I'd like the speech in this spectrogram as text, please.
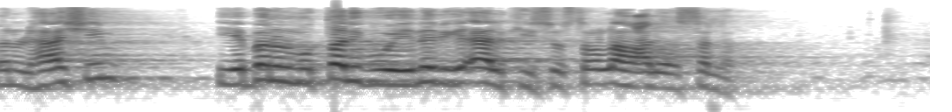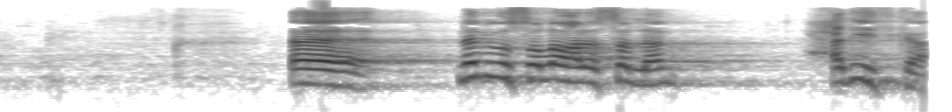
Banulhaashim iyo banulmualib weeye nebiga aalkiisu sala allahu aleyh wasalam nebigu sal allahu alay wasalam xadiidka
